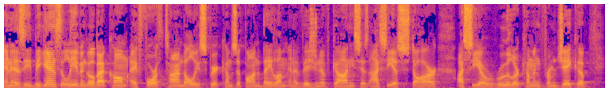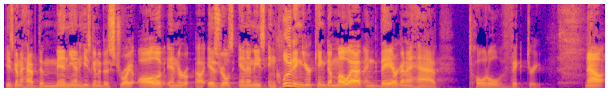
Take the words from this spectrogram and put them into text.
And as he begins to leave and go back home, a fourth time the Holy Spirit comes upon Balaam in a vision of God. And he says, I see a star. I see a ruler coming from Jacob. He's going to have dominion. He's going to destroy all of uh, Israel's enemies, including your kingdom, Moab, and they are going to have total victory. Now,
